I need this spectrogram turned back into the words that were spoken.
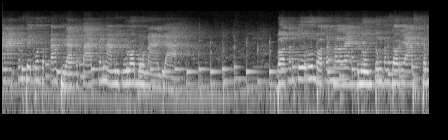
tepang ditepangaken sing pun tepang diraketaken nami kula Monaya. Mboten turu, mboten melek, gluntung teng sore asem.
